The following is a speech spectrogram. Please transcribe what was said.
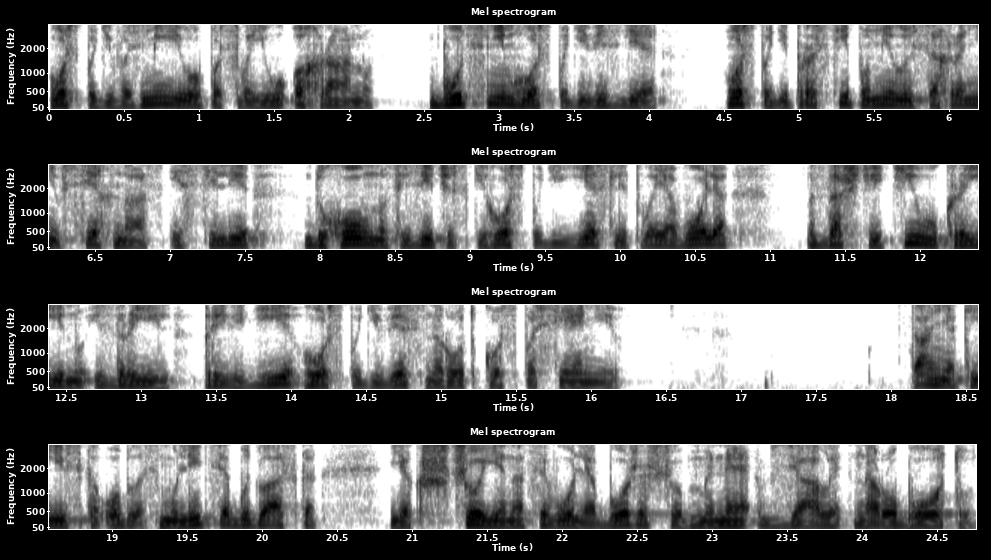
Господи, возьми его под свою охрану. Будь с ним, Господи, везде. Господи, прости, помилуй, сохрани всех нас, исцели духовно, физически. Господи, если Твоя воля, защити Украину, Израиль, приведи, Господи, весь народ ко спасению. Таня, Київська область, моліться, будь ласка, якщо є на це воля Божа, щоб мене взяли на роботу.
